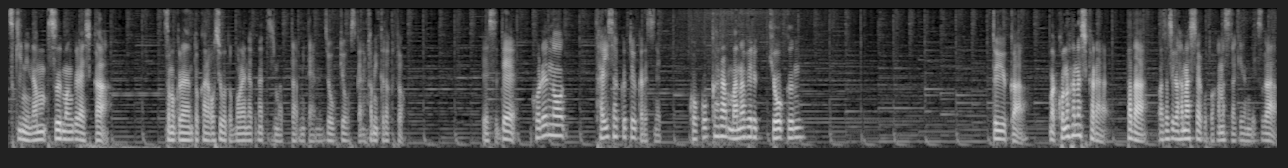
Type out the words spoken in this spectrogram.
月に何数万ぐらいしか、そのクライアントからお仕事もらえなくなってしまったみたいな状況ですかね、噛み砕くと。です。で、これの対策というかですね、ここから学べる教訓というか、まあ、この話から、ただ私が話したいことを話すだけなんですが、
